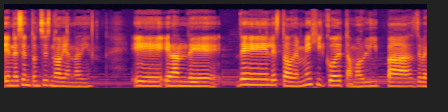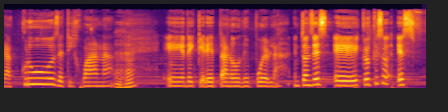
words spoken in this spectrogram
en ese entonces no había nadie. Eh, eran de del Estado de México, de Tamaulipas, de Veracruz, de Tijuana, eh, de Querétaro, de Puebla. Entonces, eh, creo que eso es,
